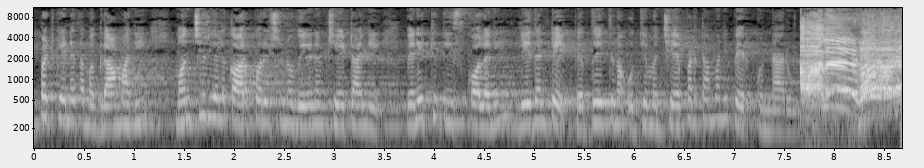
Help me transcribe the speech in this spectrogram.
ఇప్పటికైనా తమ గ్రామాన్ని మంచిర్యాల కార్పొరేషన్లో విలీనం చేయటాన్ని వెనక్కి తీసుకోవాలని లేదంటే పెద్ద ఎత్తున ఉద్యమం చేపడతామని పేర్కొన్నారు. రావాలి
